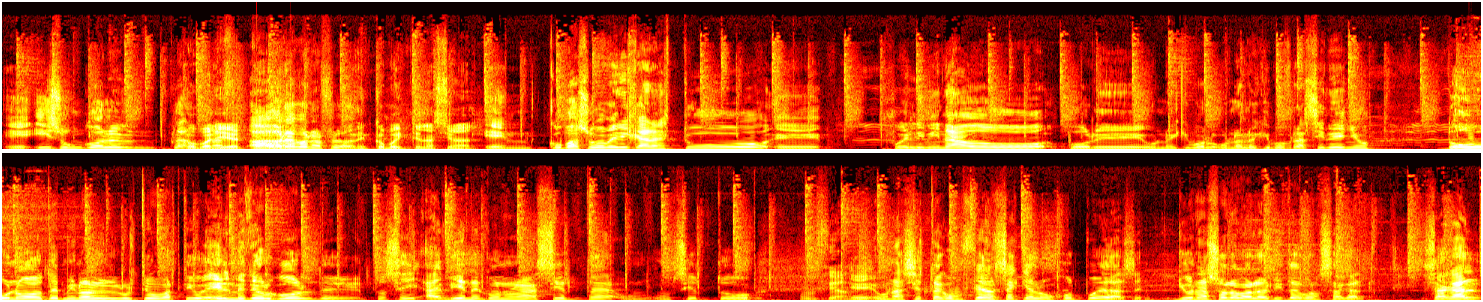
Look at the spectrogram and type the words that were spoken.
Eh, hizo un gol en... claro, Copa Libertad, ahora con Alfredo. En Copa Internacional. En Copa Sudamericana estuvo, eh, fue eliminado por eh, un equipo, uno de los equipos brasileños 2-1 terminó el último partido, él metió el gol, de, entonces ah, viene con una cierta, un, un cierto, Confianza. eh, una cierta confianza que a lo mejor puede darse. Y una sola palabrita con Zagal. Zagal,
